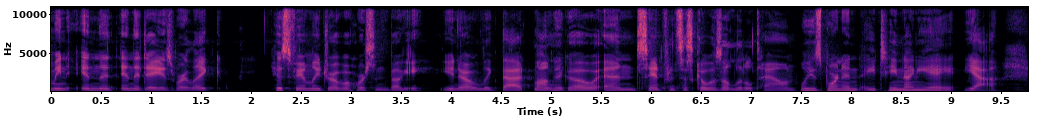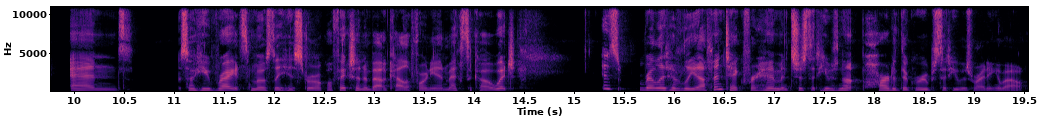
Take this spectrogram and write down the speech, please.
mean in the in the days where like his family drove a horse and buggy, you know, like that long ago and San Francisco was a little town. Well, he was born in 1898. Yeah. And so he writes mostly historical fiction about California and Mexico, which is relatively authentic for him. It's just that he was not part of the groups that he was writing about.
